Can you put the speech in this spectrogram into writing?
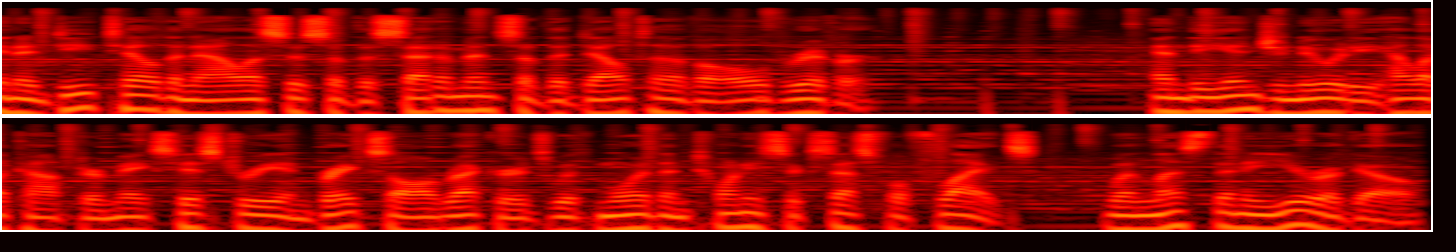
in a detailed analysis of the sediments of the delta of a old river. And the Ingenuity helicopter makes history and breaks all records with more than 20 successful flights, when less than a year ago,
